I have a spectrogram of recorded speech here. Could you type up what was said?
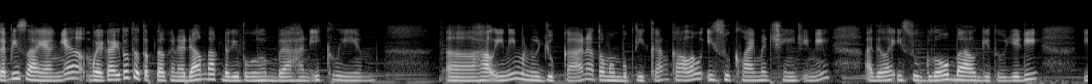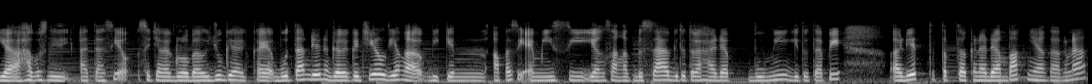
Tapi sayangnya mereka itu tetap terkena dampak dari perubahan iklim. Uh, hal ini menunjukkan atau membuktikan kalau isu climate change ini adalah isu global gitu. Jadi ya harus diatasi secara global juga. Kayak Butan dia negara kecil dia nggak bikin apa sih emisi yang sangat besar gitu terhadap bumi gitu. Tapi uh, dia tetap terkena dampaknya karena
